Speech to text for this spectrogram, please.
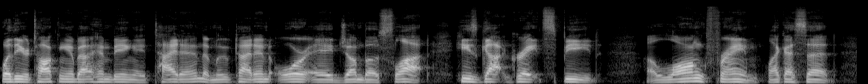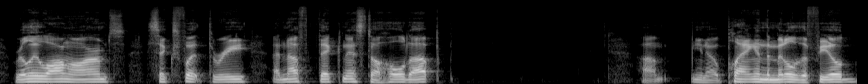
whether you're talking about him being a tight end, a move tight end, or a jumbo slot, he's got great speed. A long frame, like I said, really long arms, six foot three, enough thickness to hold up. Um, you know, playing in the middle of the field,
